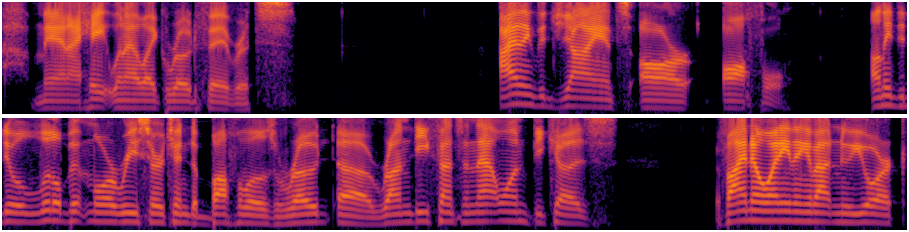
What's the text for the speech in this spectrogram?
Ah, man, I hate when I like road favorites. I think the Giants are awful. I'll need to do a little bit more research into Buffalo's road uh, run defense in that one because if I know anything about New York,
